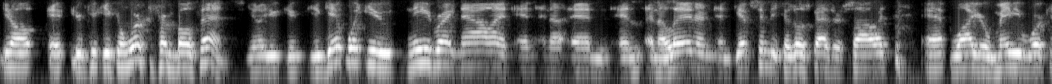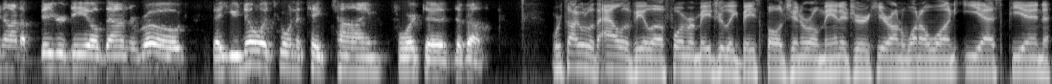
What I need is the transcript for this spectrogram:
you know, it, you, can work from both ends. You know, you, you, you get what you need right now, and and and uh, and and, and a Lynn and, and Gibson because those guys are solid. And while you're maybe working on a bigger deal down the road, that you know it's going to take time for it to develop. We're talking with Al Avila, former Major League Baseball general manager here on 101 ESPN.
